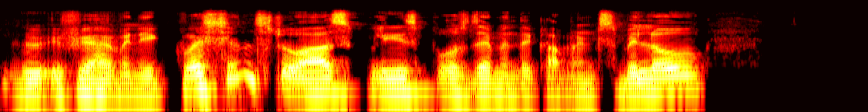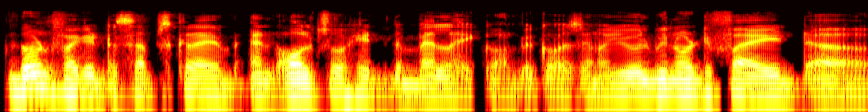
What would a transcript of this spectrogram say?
If you have any questions to ask, please post them in the comments below. Don't forget to subscribe and also hit the bell icon because you know you will be notified uh,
